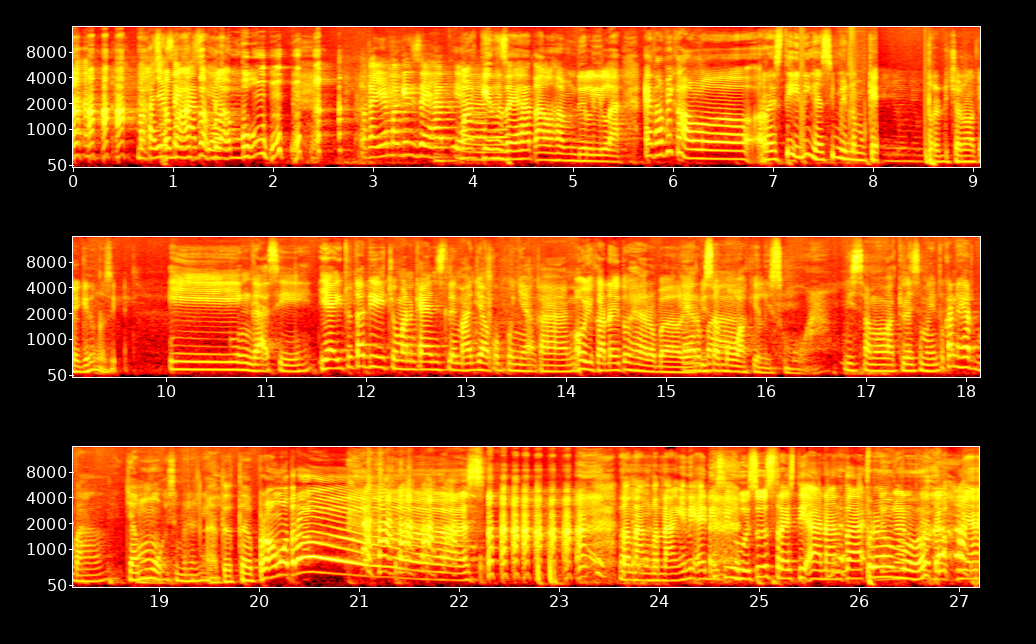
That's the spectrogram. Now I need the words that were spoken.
Makanya sama sehat asam ya. lambung. Makanya makin sehat ya. Makin sehat alhamdulillah. Eh tapi kalau Resti ini gak sih minum kayak tradisional kayak gitu gak sih? Ih, enggak sih. Ya itu tadi cuman kain slim aja aku punya kan. Oh iya karena itu herbal, ya Herbal. bisa mewakili semua. Bisa mewakili semua itu kan herbal, jamu sebenarnya. Nah tetap promo terus. Tenang-tenang ini edisi khusus Resti Ananta dengan Promo. produknya.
